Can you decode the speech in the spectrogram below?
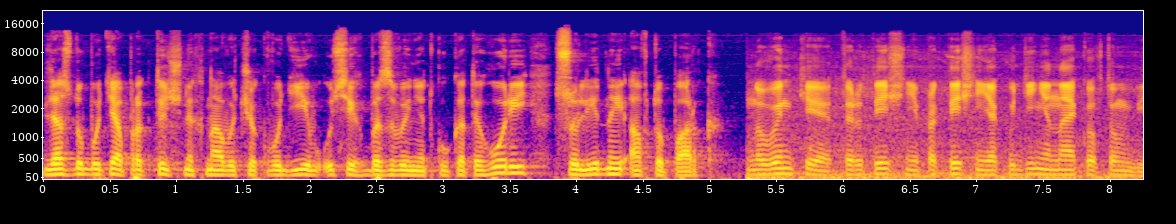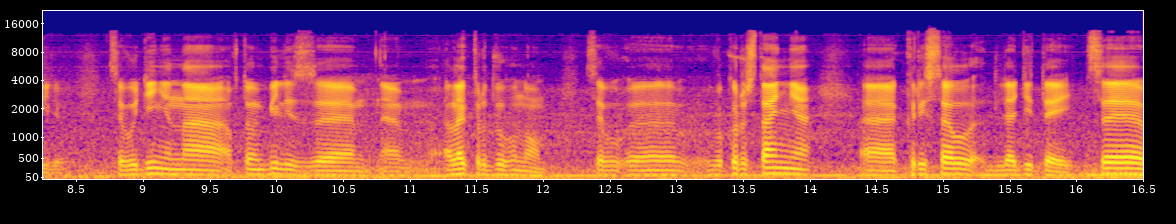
для здобуття практичних навичок водіїв усіх без винятку категорій солідний автопарк. Новинки теоретичні і практичні, як водіння на екоавтомобілів. Це водіння на автомобілі з е, е, електродвигуном, це е, використання е, крісел для дітей, це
